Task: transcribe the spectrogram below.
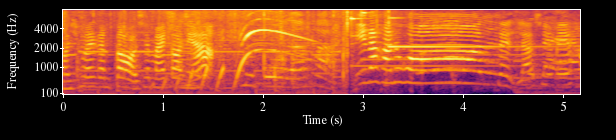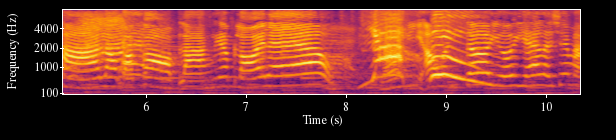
มาช่วยกันต่อใช่ไหมตอนเนี้ยคือตัวแล้วค่ะ นี่นะคะทุกคน เสร็จแล้วใช่ไหมคะ เราประกอบรางเรียบร้อยแล้วแล้วมีอเวนเจอร์เยอะแยะเลยใช่ไหม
